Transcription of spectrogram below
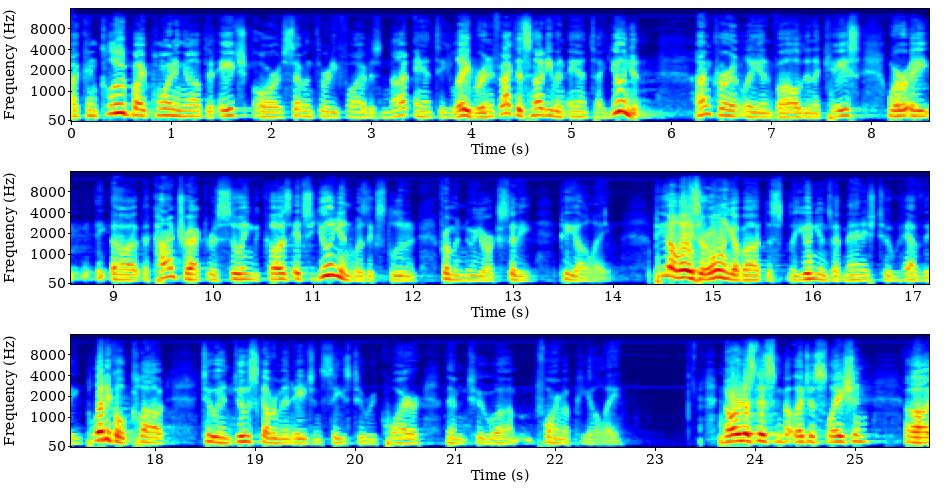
I conclude by pointing out that H.R. 735 is not anti-labor, and in fact, it's not even anti-union. I'm currently involved in a case where a, uh, a contractor is suing because its union was excluded from a New York City PLA. PLAs are only about the, the unions that manage to have the political clout to induce government agencies to require them to um, form a PLA. Nor does this legislation uh,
